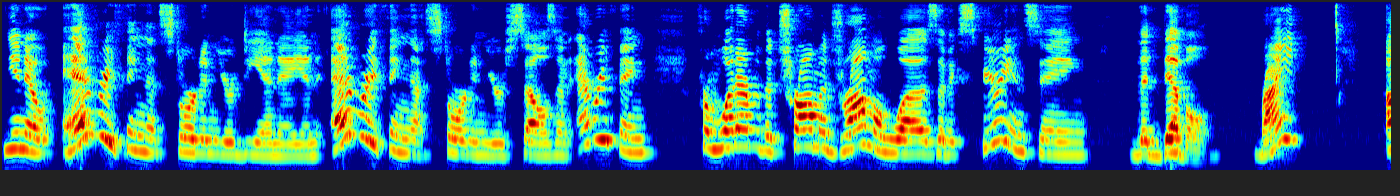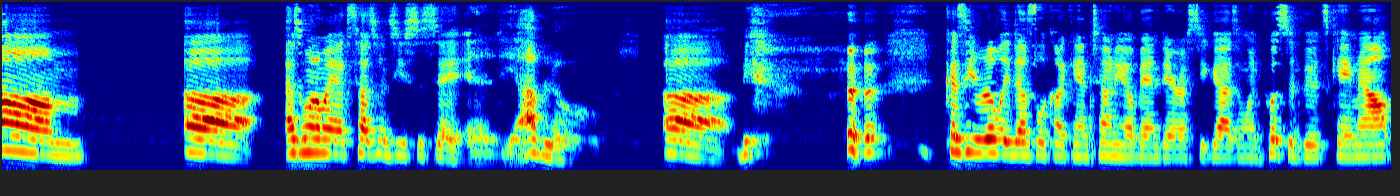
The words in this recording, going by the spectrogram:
you know, everything that's stored in your DNA and everything that's stored in your cells and everything from whatever the trauma drama was of experiencing the devil, right? Um, uh, as one of my ex-husbands used to say, El Diablo. Uh, because he really does look like Antonio Banderas, you guys. And when Puss in Boots came out,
